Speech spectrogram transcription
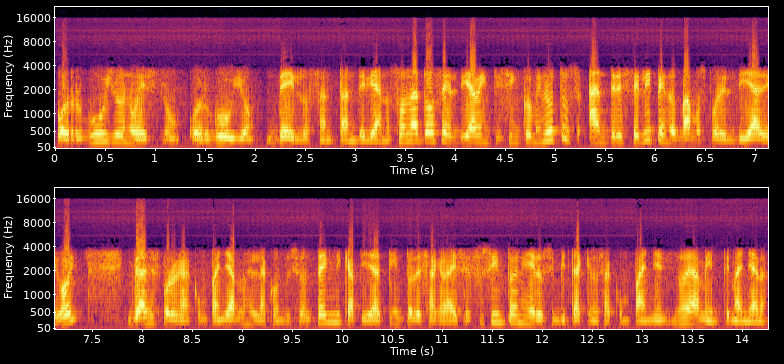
orgullo nuestro, orgullo de los santanderianos. Son las 12 del día 25 minutos. Andrés Felipe, nos vamos por el día de hoy. Gracias por acompañarnos en la conducción técnica. Piedad Pinto les agradece su sintonía y los invita a que nos acompañen nuevamente mañana.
